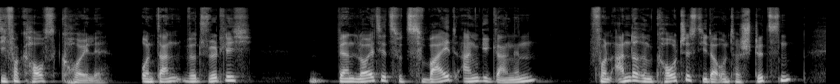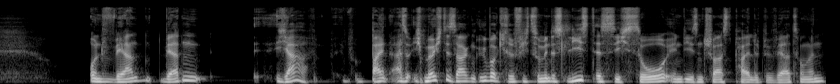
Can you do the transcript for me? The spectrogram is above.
die Verkaufskeule. Und dann wird wirklich werden Leute zu zweit angegangen von anderen Coaches, die da unterstützen und werden, werden ja, also ich möchte sagen übergriffig, zumindest liest es sich so in diesen Trustpilot-Bewertungen,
